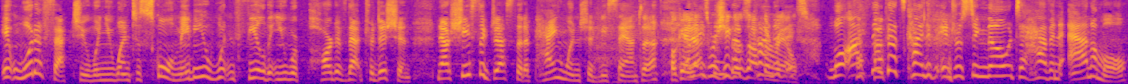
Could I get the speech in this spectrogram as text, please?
it would affect you when you went to school. Maybe you wouldn't feel that you were part of that tradition. Now, she suggests that a penguin should be Santa. Okay, that's where she goes off the rails. Of, well, I think that's kind of interesting, though, to have an animal,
